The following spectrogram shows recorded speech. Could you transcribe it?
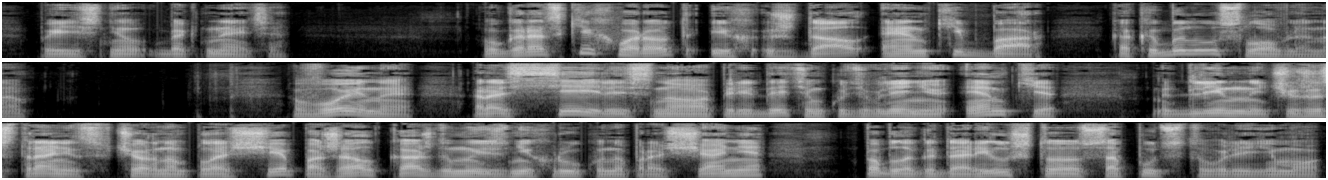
— пояснил Бэкнетти. У городских ворот их ждал Энки Бар, как и было условлено. Воины рассеялись, но перед этим, к удивлению Энки, — Длинный чужестранец в черном плаще пожал каждому из них руку на прощание, поблагодарил, что сопутствовали ему.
